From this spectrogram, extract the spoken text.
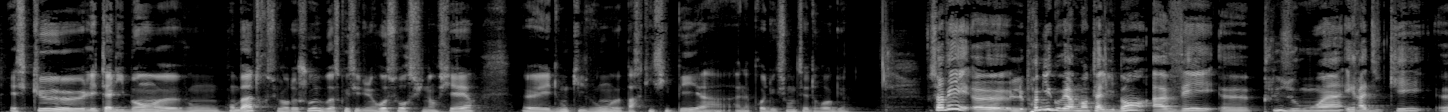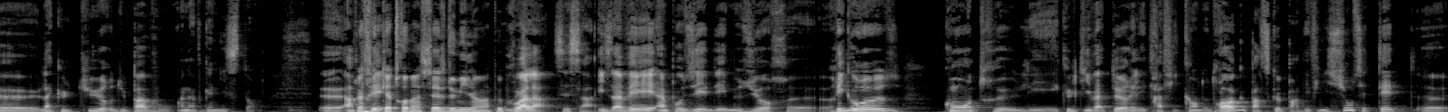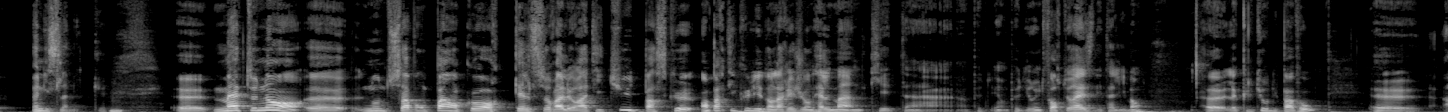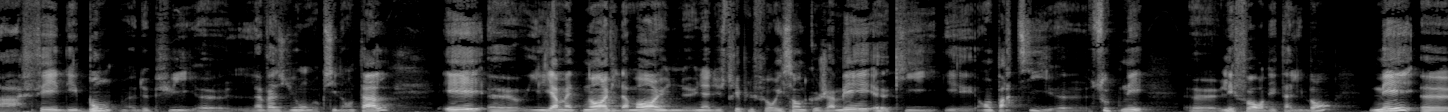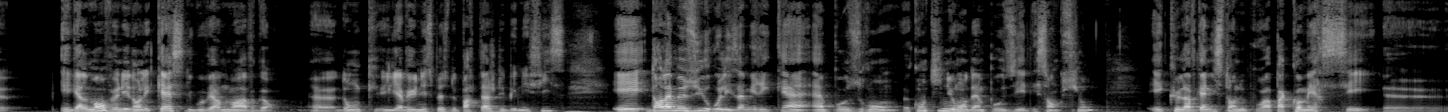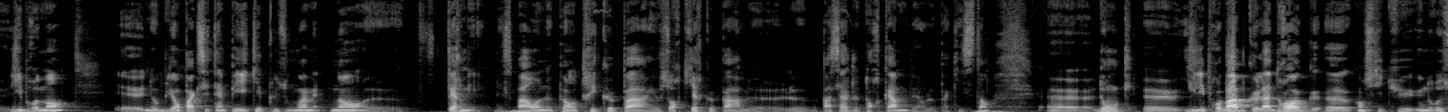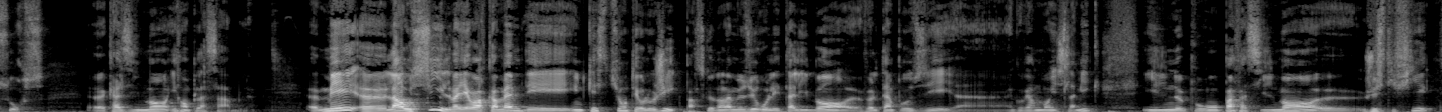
Est-ce que euh, les talibans euh, vont combattre ce genre de choses ou est-ce que c'est une ressource financière euh, et donc ils vont participer à, à, la production de cette drogue Vous savez, le premier gouvernement taliban avait plus ou moins éradiqué la culture du pavot en Afghanistan. Euh, après, c'est 96-2001 à peu près. Voilà, c'est ça. Ils avaient imposé des mesures euh, rigoureuses contre les cultivateurs et les trafiquants de drogue parce que par définition c'était euh, un islamique. Mm. Euh, maintenant, euh, nous ne savons pas encore quelle sera leur attitude parce que, en particulier dans la région de Helmand, qui est un, on peut dire une forteresse des talibans, la culture du pavot a fait des bons depuis l'invasion occidentale. Et euh, il y a maintenant évidemment une, une, industrie plus florissante que jamais euh, qui en partie euh, soutenait l'effort des talibans, mais également venait dans les caisses du gouvernement afghan. donc il y avait une espèce de partage des bénéfices. Et dans la mesure où les Américains imposeront, continueront d'imposer des sanctions, et que l'Afghanistan ne pourra pas commercer librement, n'oublions pas que c'est un pays qui est plus ou moins maintenant fermé, n'est-ce pas? On ne peut entrer que par et sortir que par le, passage de Torkam vers le Pakistan. Euh, donc, euh, il est probable que la drogue euh, constitue une ressource euh, quasiment irremplaçable. Euh, mais là aussi, il va y avoir quand même des, une question théologique, parce que dans la mesure où les talibans veulent imposer un, gouvernement islamique, ils ne pourront pas facilement justifier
